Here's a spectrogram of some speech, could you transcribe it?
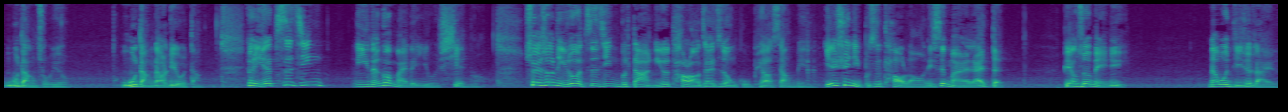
五档左右，五档到六档，就你的资金你能够买的有限哦。所以说你如果资金不大，你又套牢在这种股票上面，也许你不是套牢，你是买了来等。比方说美绿，那问题就来了，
